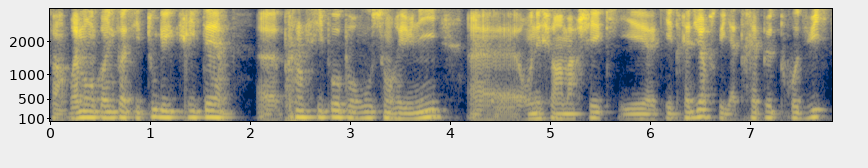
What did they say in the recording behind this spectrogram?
enfin vraiment encore une fois, si tous les critères euh, principaux pour vous sont réunis, euh, on est sur un marché qui est, qui est très dur parce qu'il y a très peu de produits.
